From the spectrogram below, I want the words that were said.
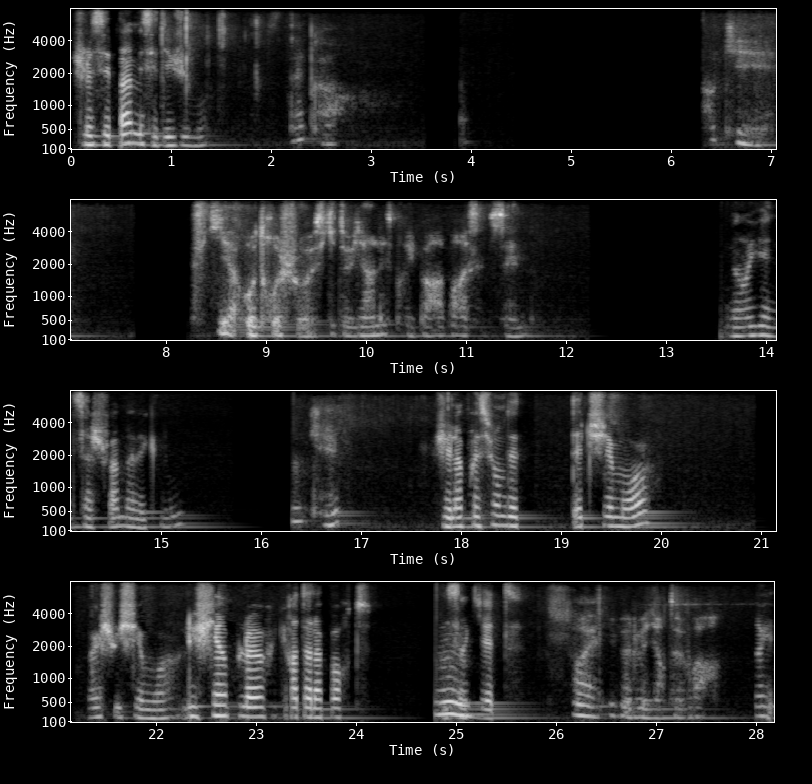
Je le sais pas, mais c'est des jumeaux. D'accord. Ok. Est-ce qu'il y a autre chose qui te vient à l'esprit par rapport à cette scène? Non, il y a une sage-femme avec nous. Ok. J'ai l'impression d'être d'être chez moi. Ouais, je suis chez moi. Les chiens pleurent, ils grattent à la porte. Ils Hmm. s'inquiètent. Ouais, ils veulent venir te voir. Oui.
